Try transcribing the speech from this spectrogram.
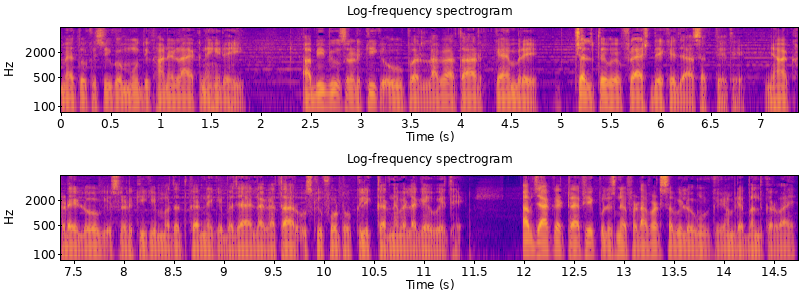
मैं तो किसी को मुँह दिखाने लायक नहीं रही। अभी भी उस लड़की के ऊपर लगातार कैमरे चलते हुए फ्लैश देखे जा सकते थे। यहाँ खड़े लोग इस लड़की की मदद करने के बजाय लगातार उसकी फ़ोटो क्लिक करने में लगे हुए थे। अब जाकर ट्रैफ़िक पुलिस ने फटाफट सभी लोगों के कैमरे बंद करवाए,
